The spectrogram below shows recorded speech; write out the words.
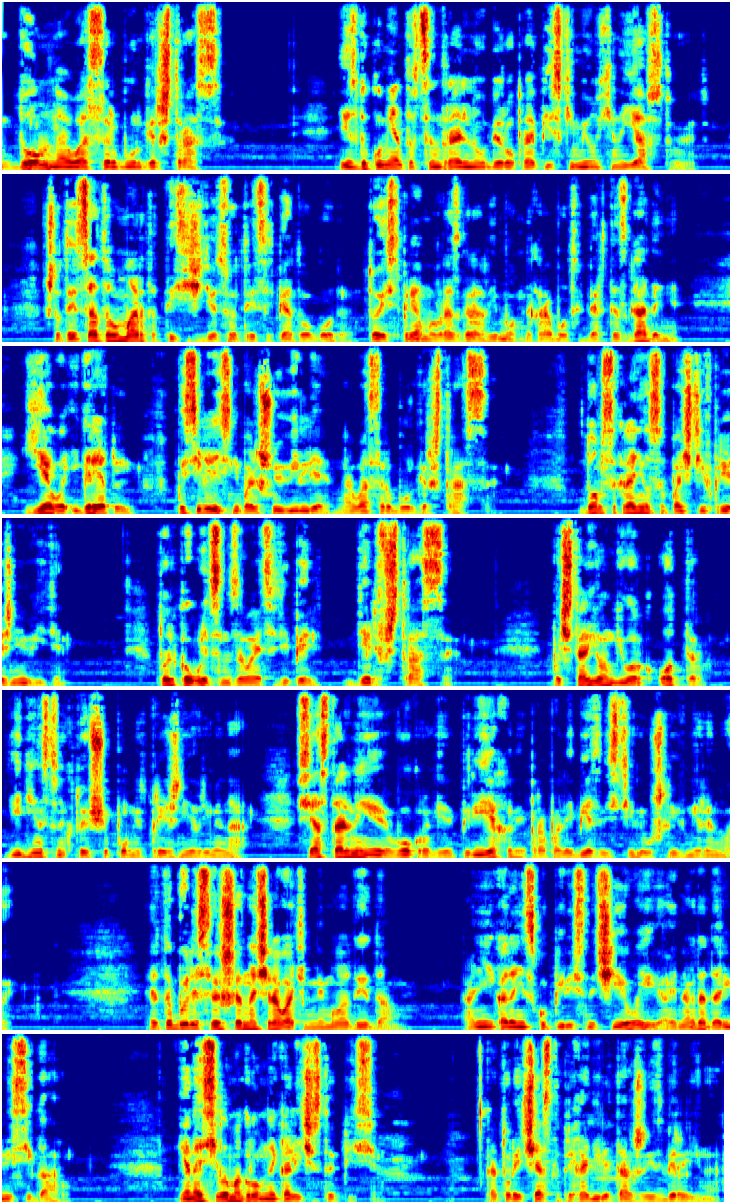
Дом на Вассербургерштрассе. Из документов Центрального бюро прописки Мюнхена явствует, что 30 марта 1935 года, то есть прямо в разгар ремонтных работ в Бертесгадене, Ева и Гретель поселились в небольшой вилле на Вассербургерштрассе. Дом сохранился почти в прежнем виде. Только улица называется теперь Дельфштрассе. Почтальон Георг Оттер единственный, кто еще помнит прежние времена. Все остальные в округе переехали, пропали без вести или ушли в мир иной. Это были совершенно очаровательные молодые дамы. Они никогда не скупились на чаевые, а иногда дарили сигару. Я носил им огромное количество писем, которые часто приходили также из Берлина.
